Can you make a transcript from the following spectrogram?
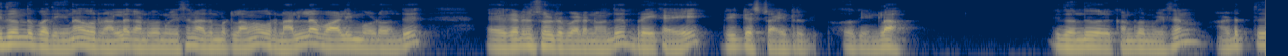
இது வந்து பார்த்திங்கன்னா ஒரு நல்ல கன்ஃபர்மேஷன் அது மட்டும் இல்லாமல் ஒரு நல்ல வால்யூமோட வந்து ஹெட் அண்ட் ஷோல்டர் பேட்டர்ன் வந்து பிரேக் ஆகி ரீடெஸ்ட் ஆகிட்டுருக்கு ஓகேங்களா? இது வந்து ஒரு கன்ஃபர்மேஷன் அடுத்து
